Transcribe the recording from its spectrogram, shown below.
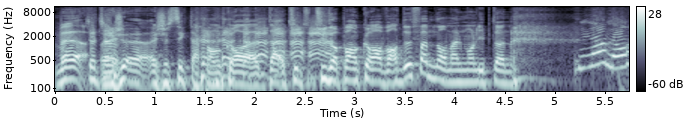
Bah, Ciao, ciao. euh, je, euh, je sais que t'as pas encore. euh, tu, tu dois pas encore avoir deux femmes normalement, Lipton. Non, non.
